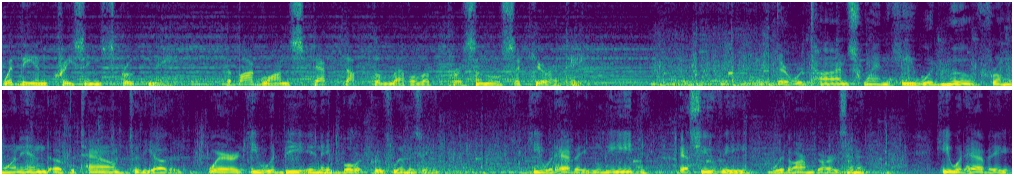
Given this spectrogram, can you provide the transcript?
With the increasing scrutiny, the Bhagwan stepped up the level of personal security. There were times when he would move from one end of the town to the other, where he would be in a bulletproof limousine. He would have a lead SUV with armed guards in it. He would have a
